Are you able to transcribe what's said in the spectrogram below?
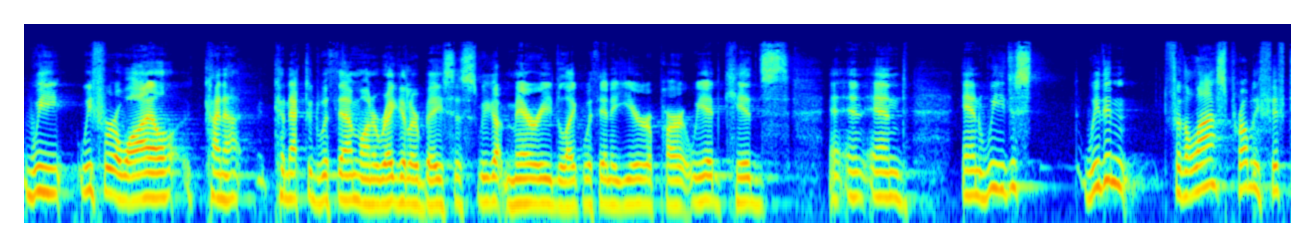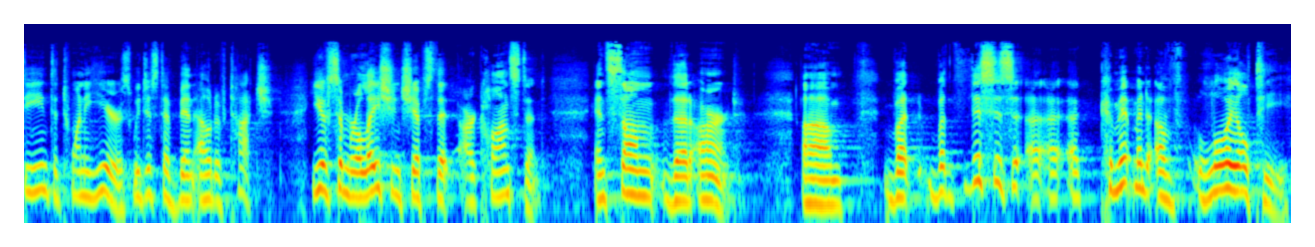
we we for a while kind of connected with them on a regular basis. We got married like within a year apart. We had kids, and and and, and we just we didn't for the last probably fifteen to twenty years. We just have been out of touch. You have some relationships that are constant and some that aren't. Um, but, but this is a, a commitment of loyalty.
